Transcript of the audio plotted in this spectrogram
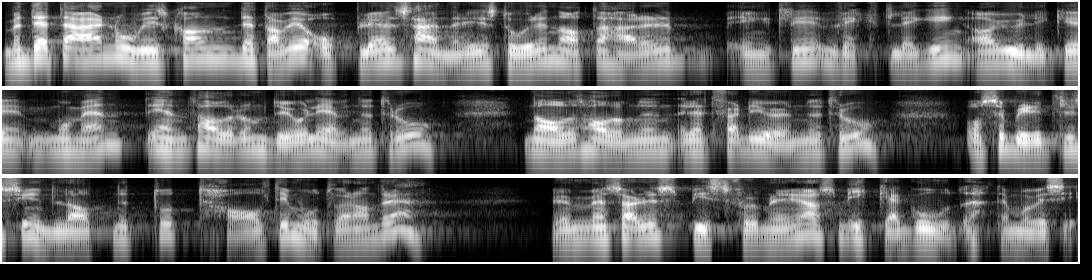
Men dette, er noe vi kan, dette har vi opplevd senere i historien, at det her er egentlig vektlegging av ulike moment. Den ene taler om død og levende tro. Den andre taler om den rettferdiggjørende tro. Og så blir de tilsynelatende totalt imot hverandre. Men så er det spissformuleringer som ikke er gode. det må vi si.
